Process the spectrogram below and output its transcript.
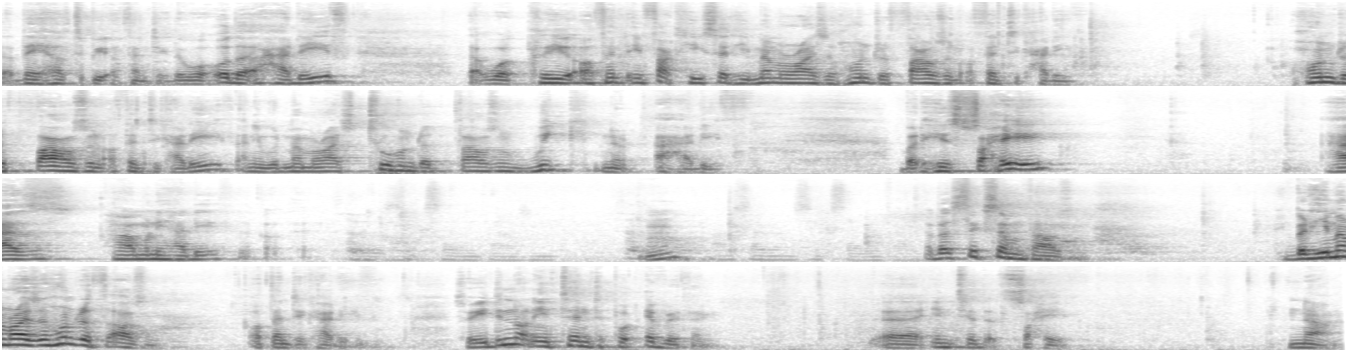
that they held to be authentic. There were other hadith that were clear authentic. In fact, he said he memorized 100,000 authentic hadith. 100,000 authentic hadith, and he would memorize 200,000 weak hadith. But his Sahih has how many hadith? Hmm? About six, seven thousand. But he memorized a hundred thousand authentic hadith. So he did not intend to put everything uh, into the Sahih. Now,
